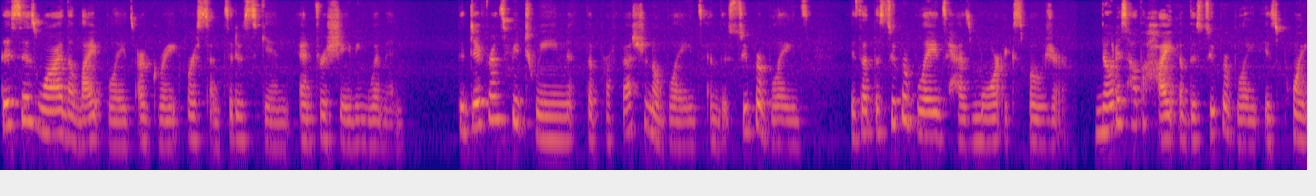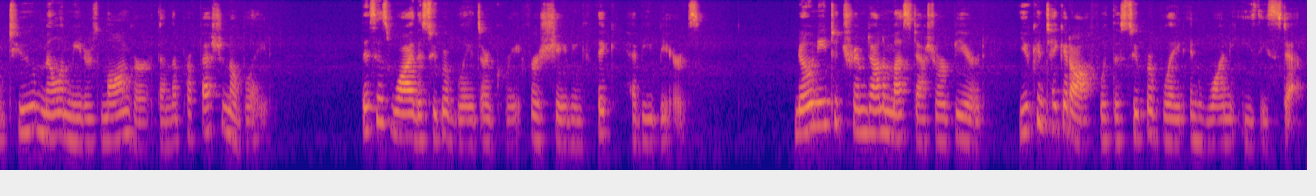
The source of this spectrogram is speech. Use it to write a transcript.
This is why the light blades are great for sensitive skin and for shaving women. The difference between the professional blades and the super blades is that the super blades has more exposure. Notice how the height of the super blade is 0.2 millimeters longer than the professional blade. This is why the super blades are great for shaving thick, heavy beards. No need to trim down a mustache or beard. You can take it off with the super blade in one easy step.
